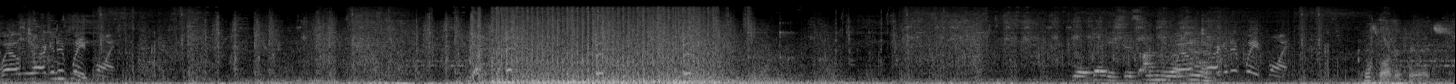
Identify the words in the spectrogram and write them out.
Well targeted waypoint. Your base is under attack. Please water Phoenix.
